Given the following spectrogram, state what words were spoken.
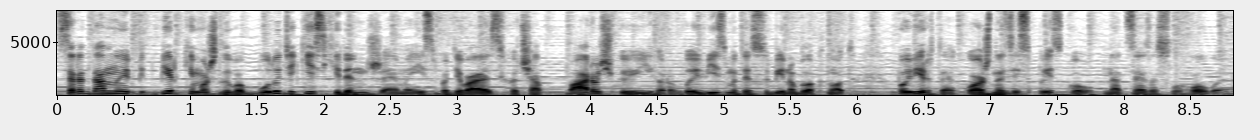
Серед даної підбірки, можливо, будуть якісь хіден джеми, і сподіваюсь, хоча б парочкою ігор ви візьмете собі на блокнот. Повірте, кожна зі списку на це заслуговує.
